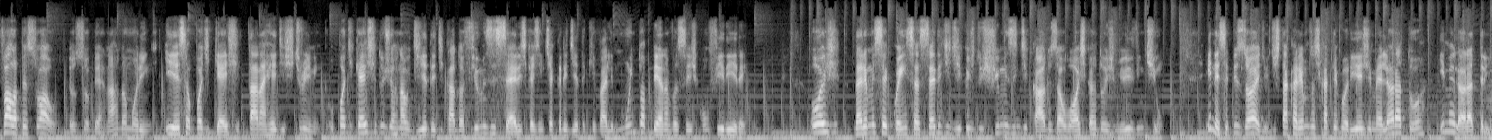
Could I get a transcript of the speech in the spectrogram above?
Fala pessoal, eu sou Bernardo Amorim e esse é o podcast Tá na Rede Streaming, o podcast do Jornal Dia dedicado a filmes e séries que a gente acredita que vale muito a pena vocês conferirem. Hoje daremos sequência à série de dicas dos filmes indicados ao Oscar 2021. E nesse episódio destacaremos as categorias de melhor ator e melhor atriz.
